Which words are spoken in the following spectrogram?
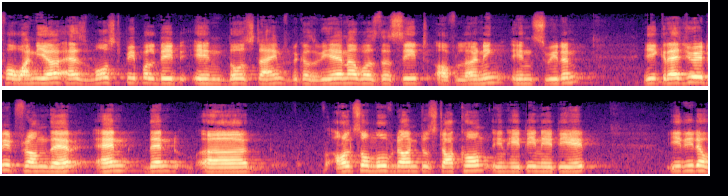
for one year, as most people did in those times, because Vienna was the seat of learning in Sweden. He graduated from there and then uh, also moved on to Stockholm in 1888. He did a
